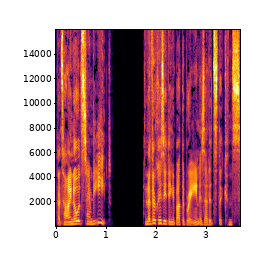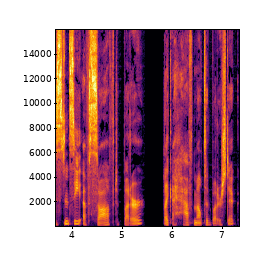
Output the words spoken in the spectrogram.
That's how I know it's time to eat. Another crazy thing about the brain is that it's the consistency of soft butter, like a half melted butter stick.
